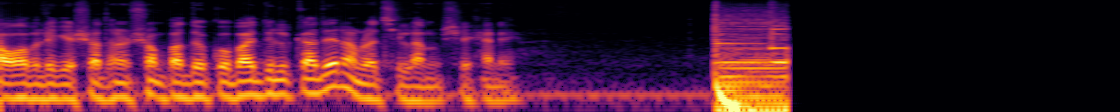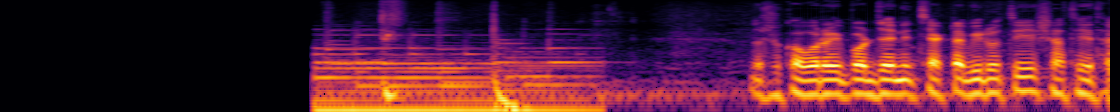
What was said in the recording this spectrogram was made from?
আওয়ামী লীগের সাধারণ সম্পাদক ওবায়দুল কাদের। আমরা ছিলাম সেখানে। দর্শক খবর এই পর্যায়ে নিচ্ছে একটা বিরতি সাথেই থাকুন।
